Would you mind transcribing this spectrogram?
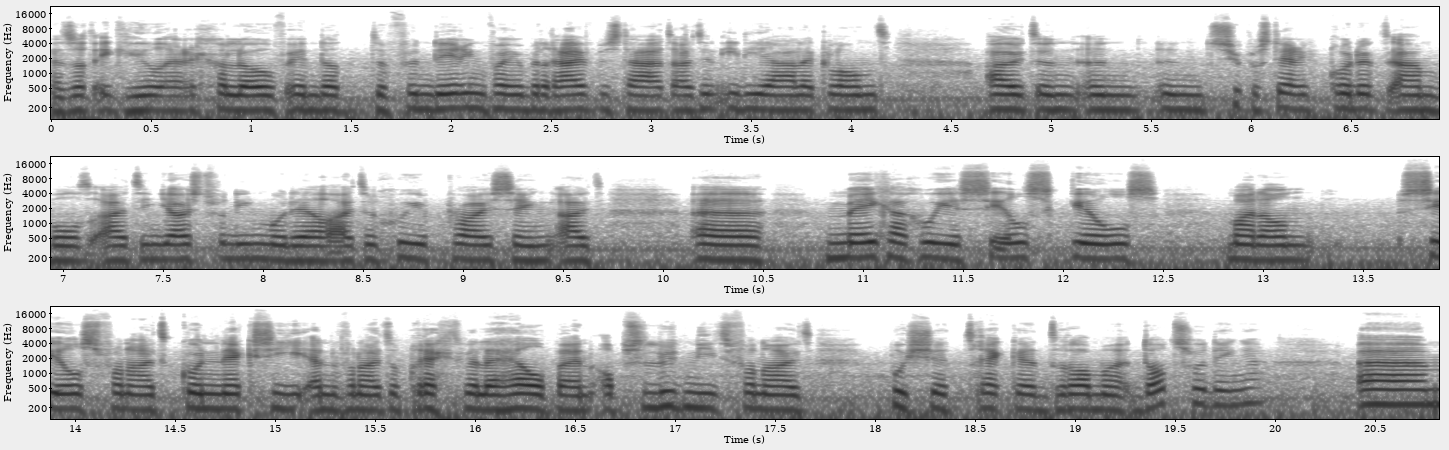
En dat ik heel erg geloof in dat de fundering van je bedrijf bestaat uit een ideale klant. Uit een, een, een supersterk productaanbod. Uit een juist verdienmodel. Uit een goede pricing. Uit uh, mega goede sales skills. Maar dan sales vanuit connectie en vanuit oprecht willen helpen. En absoluut niet vanuit pushen, trekken, drammen, dat soort dingen. Ehm,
